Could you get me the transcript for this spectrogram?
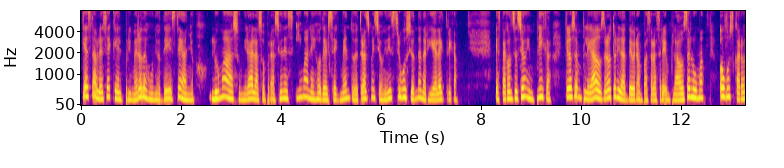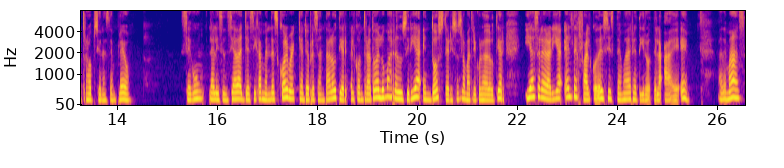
que establece que el primero de junio de este año, Luma asumirá las operaciones y manejo del segmento de transmisión y distribución de energía eléctrica. Esta concesión implica que los empleados de la autoridad deberán pasar a ser empleados de Luma o buscar otras opciones de empleo. Según la licenciada Jessica Méndez Colbert, quien representa a Lautier, el contrato de Luma reduciría en dos tercios la matrícula de Lautier y aceleraría el defalco del sistema de retiro de la AEE. E. Además,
